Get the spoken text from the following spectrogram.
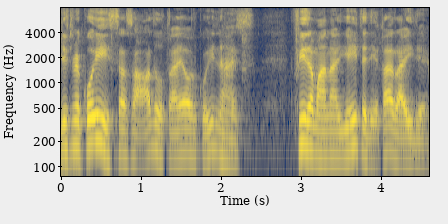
جس میں کوئی حصہ سعاد ہوتا ہے اور کوئی نحس۔ فی زمانہ یہی طریقہ رائج ہے۔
